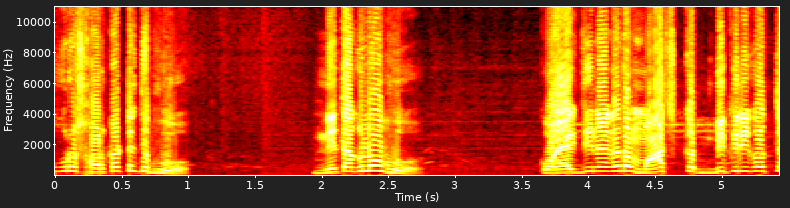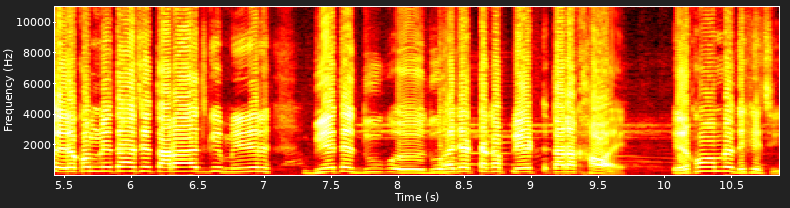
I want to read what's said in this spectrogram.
পুরো সরকারটাই তো ভুয়ো। নেতাগুলোও ভুয়ো। কয়েকদিন আগে তো মাছ বিক্রি করতে, এরকম নেতা আছে, তারা আজকে মেয়ের বিয়েতে দু দু হাজার টাকা প্লেট তারা খাওয়ায়। এরকম আমরা দেখেছি।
